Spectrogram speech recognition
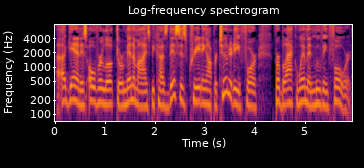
uh, again is overlooked or minimized because this is creating opportunity for, for black women moving forward.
